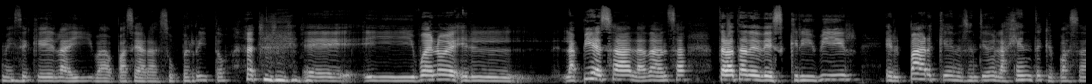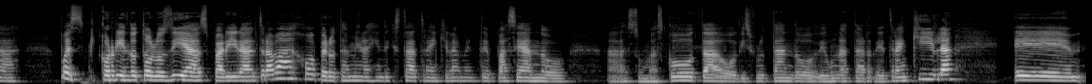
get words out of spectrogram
Me dice que él ahí iba a pasear a su perrito. eh, y bueno, el, la pieza, la danza, trata de describir el parque en el sentido de la gente que pasa pues corriendo todos los días para ir al trabajo, pero también la gente que está tranquilamente paseando a su mascota o disfrutando de una tarde tranquila. Eh,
